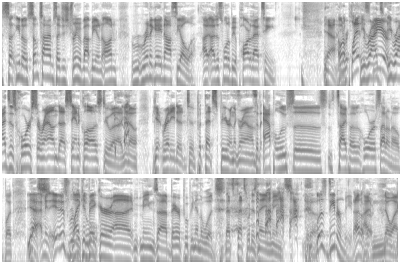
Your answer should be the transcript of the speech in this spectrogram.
so, you know, sometimes I just dream about being on Renegade Osceola. I, I just want to be a part of that team. Yeah, I wanna he, plant he rides. spear. He rides his horse around uh, Santa Claus to, uh, you know, get ready to, to put that spear in the ground. It's an Appaloosa type of horse. I don't know, but yeah, Yes. I mean, it is really Blanket cool. Baker uh, means uh, bear pooping in the woods. That's that's what his name means. you know. What does Deener mean? I don't know. I have no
